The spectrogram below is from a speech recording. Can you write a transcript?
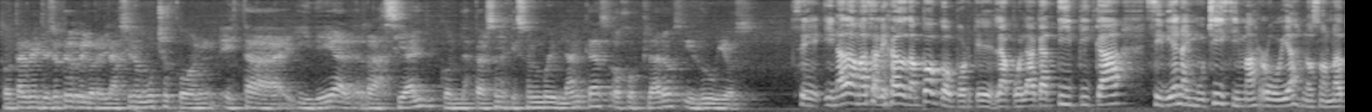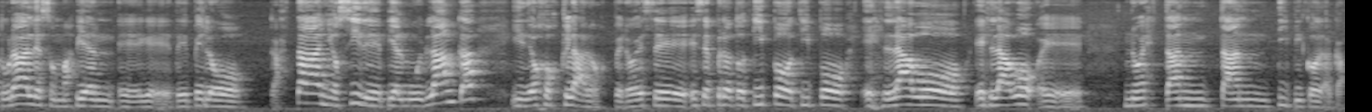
Totalmente, yo creo que lo relaciono mucho con esta idea racial, con las personas que son muy blancas, ojos claros y rubios. Sí, y nada más alejado tampoco, porque la polaca típica, si bien hay muchísimas rubias, no son naturales, son más bien eh, de pelo castaño, sí, de piel muy blanca y de ojos claros, pero ese, ese prototipo tipo eslavo, eslavo eh, no es tan, tan típico de acá.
